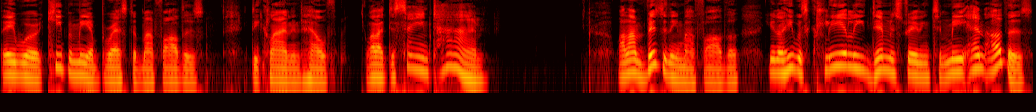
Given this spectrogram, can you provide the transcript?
they were keeping me abreast of my father's declining health, while at the same time, while I'm visiting my father, you know, he was clearly demonstrating to me and others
